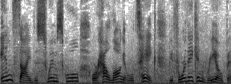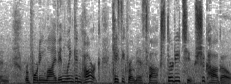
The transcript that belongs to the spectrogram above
inside the swim school or how long it will take before they can reopen. Reporting live in Lincoln Park, Kasey Chronis, Fox 32, Chicago.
